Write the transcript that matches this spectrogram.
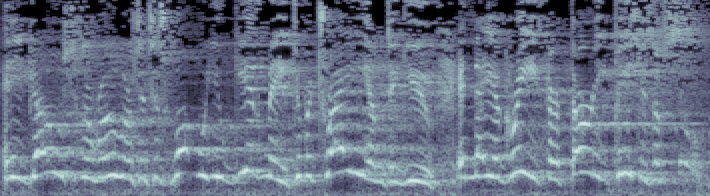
And he goes to the rulers and says, what will you give me to betray him to you? And they agree for 30 pieces of silver.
